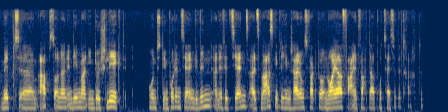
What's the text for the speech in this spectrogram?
mit ähm, ab, sondern indem man ihn durchschlägt und den potenziellen Gewinn an Effizienz als maßgeblichen Entscheidungsfaktor neuer, vereinfachter Prozesse betrachtet.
